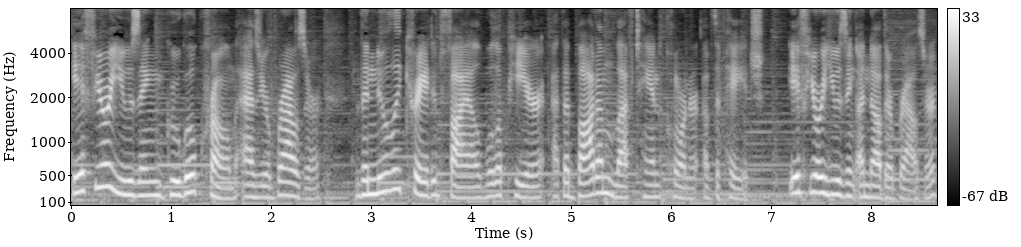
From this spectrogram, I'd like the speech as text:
If you're using Google Chrome as your browser, the newly created file will appear at the bottom left-hand corner of the page. If you're using another browser,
